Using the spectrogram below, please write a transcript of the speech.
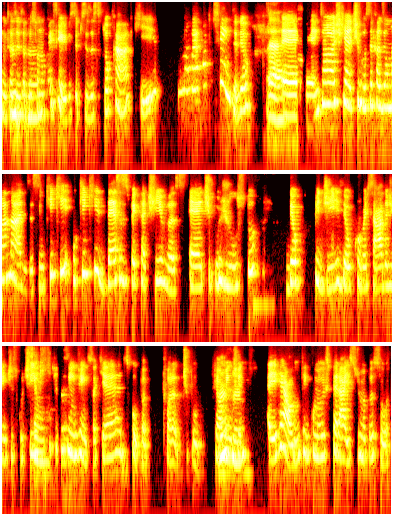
Muitas uhum. vezes a pessoa uhum. não vai ser, e você precisa se tocar que não vai acontecer, entendeu? É. É, então eu acho que é tipo você fazer uma análise assim, o que que o que que dessas expectativas é tipo justo de eu pedir, de eu conversar, da gente discutir, que, tipo assim, gente, isso aqui é desculpa, fora tipo realmente Uhum. é irreal, não tem como eu esperar isso de uma pessoa.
